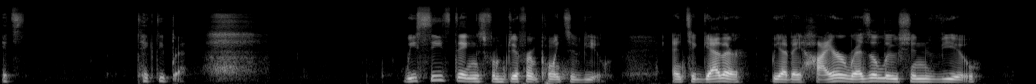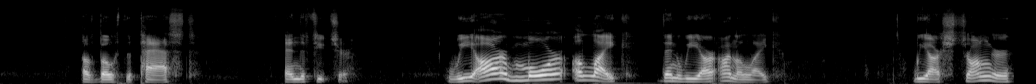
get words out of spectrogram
It's take a deep breath. We see things from different points of view. And together we have a higher resolution view of both the past and the future. We are more alike than we are unalike. We are stronger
